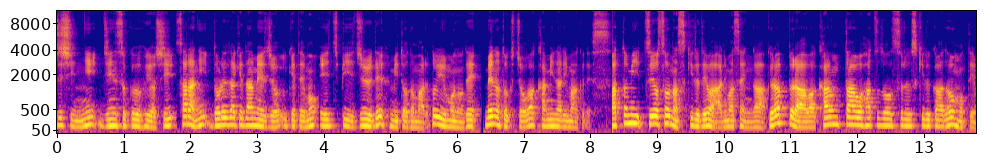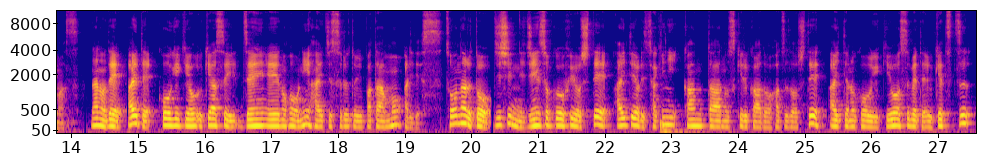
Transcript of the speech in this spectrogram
自身に迅速を付与し、さらにどれだけダメージを受けても HP10 で踏みとどまるというもので、目の特徴は雷マークです。パッと見強そうなスキルではありませんが、グラップラーはカウンターを発動するスキルカードを持っています。なので、あえて攻撃を受けやすい前衛の方に配置するというパターンもありです。そうなると、自身に迅速を付与して、相手より先にカウンターのスキルカードを発動して、相手の攻撃を全て受けつつ、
